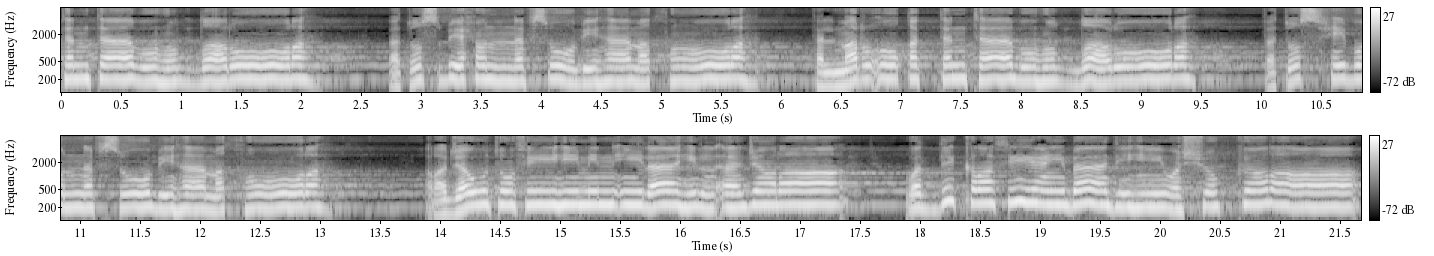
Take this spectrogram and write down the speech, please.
تنتابه الضرورة فتصبح النفس بها مقهورة. فالمرء قد تنتابه الضرورة فتصحب النفس بها مقهورة. رجوت فيه من إله الأجرى والذكر في عباده والشكرى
